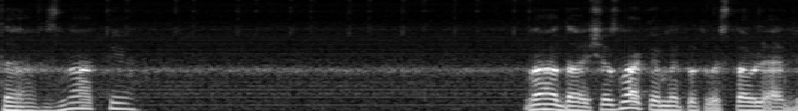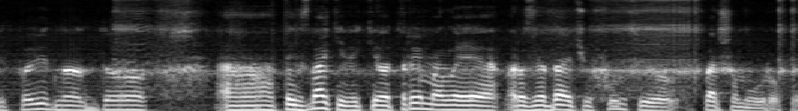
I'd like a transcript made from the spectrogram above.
Так, знаки. Нагадаю, що знаки ми тут виставляємо відповідно до а, тих знаків, які отримали розглядаючу функцію в першому уроку.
